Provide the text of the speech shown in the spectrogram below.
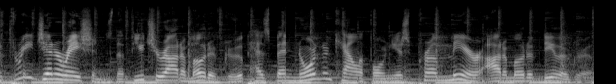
three generations, the Future Automotive Group has been Northern California's premier automotive dealer group.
